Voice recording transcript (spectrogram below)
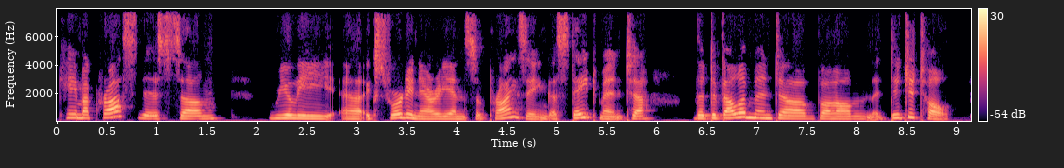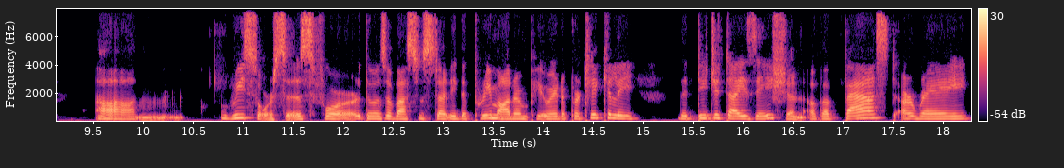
came across this um, really uh, extraordinary and surprising uh, statement, uh, the development of um, digital um, resources for those of us who study the pre modern period, particularly the digitization of a vast array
